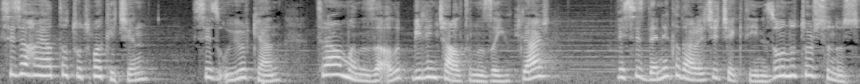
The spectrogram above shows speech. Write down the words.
sizi hayatta tutmak için siz uyurken travmanızı alıp bilinçaltınıza yükler ve siz de ne kadar acı çektiğinizi unutursunuz.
